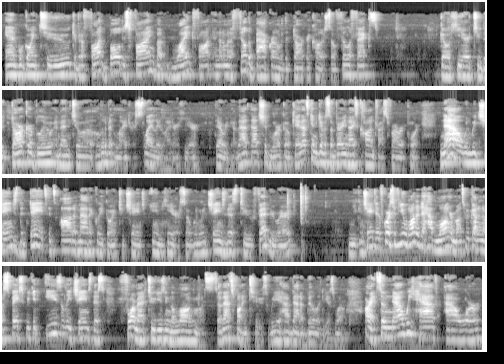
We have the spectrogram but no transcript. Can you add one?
And we're going to give it a font. Bold is fine, but white font. And then I'm going to fill the background with a darker color. So fill effects, go here to the darker blue, and then to a, a little bit lighter, slightly lighter here. There we go. That, that should work okay. That's going to give us a very nice contrast for our report. Now, when we change the dates, it's automatically going to change in here. So when we change this to February, and you can change it. Of course, if you wanted to have longer months, we've got enough space, we could easily change this format to using the long months. So that's fine too. So we have that ability as well. All right, so now we have our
